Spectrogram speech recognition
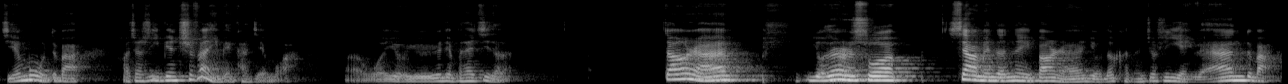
节目，对吧？好像是一边吃饭一边看节目啊，呃，我有有有点不太记得了。当然，有的人说下面的那帮人，有的可能就是演员，对吧？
